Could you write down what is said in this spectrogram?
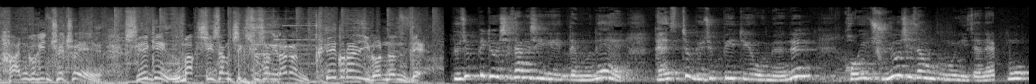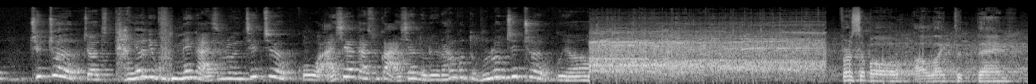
한국인 최초의 세계 음악 시상식 수상이라는 쾌거를 이뤘는데 뮤직비디오 시상식이기 때문에 베스트 뮤직비디오 오면은 거의 주요 시상 부문이잖아요. 뭐 최초였죠. 당연히 국내 가수로는 최초였고 아시아 가수가 아시아 노래로 한 것도 물론 최초였고요. First of all, I'd like to thank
